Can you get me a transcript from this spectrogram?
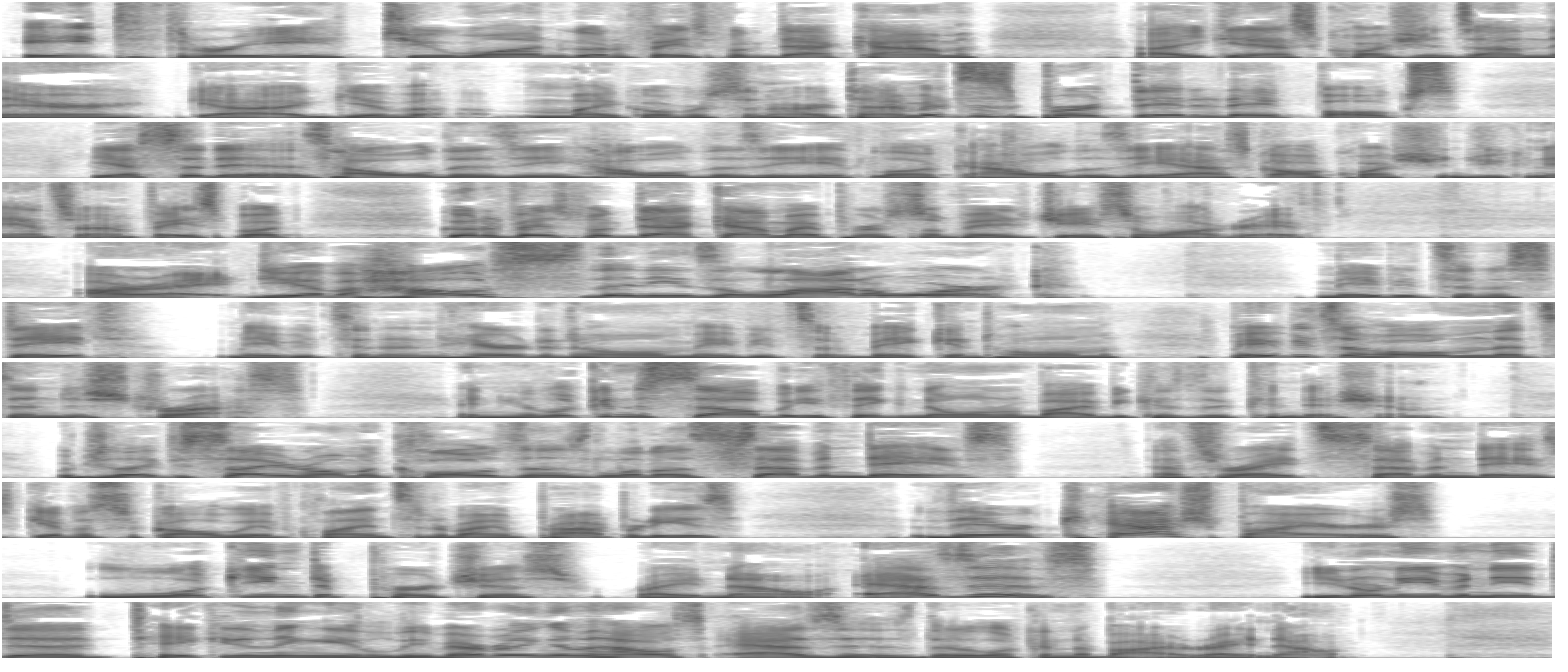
8321. Go to facebook.com. Uh, you can ask questions on there. Uh, give Mike Overson a hard time. It's his birthday today, folks. Yes, it is. How old is he? How old is he? Look, how old is he ask? All questions you can answer on Facebook. Go to facebook.com, my personal page, Jason Walgrave. All right. Do you have a house that needs a lot of work? Maybe it's an estate. Maybe it's an inherited home. Maybe it's a vacant home. Maybe it's a home that's in distress and you're looking to sell, but you think no one will buy because of the condition. Would you like to sell your home and close in as little as seven days? That's right. Seven days. Give us a call. We have clients that are buying properties. They're cash buyers looking to purchase right now as is. You don't even need to take anything. You leave everything in the house as is. They're looking to buy right now.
